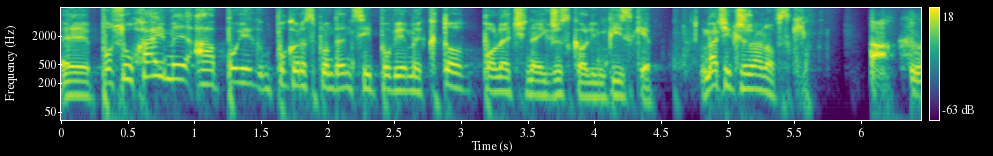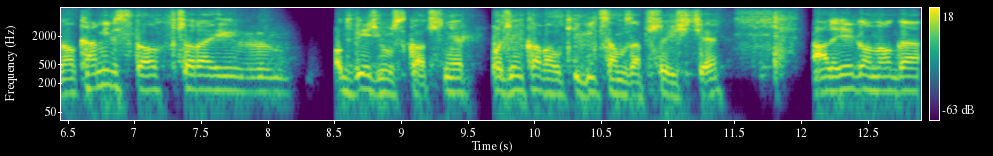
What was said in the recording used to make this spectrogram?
E, Posłuchajmy, a po, po korespondencji powiemy, kto poleci na Igrzyska Olimpijskie. Maciej Krzyżanowski. Tak, no Kamil Stoch wczoraj y, odwiedził skocznie, podziękował kibicom za przyjście, ale jego noga,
